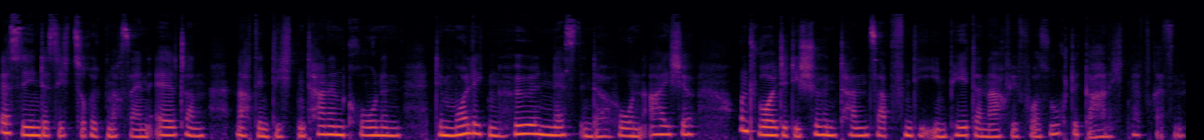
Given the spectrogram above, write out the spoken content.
Er sehnte sich zurück nach seinen Eltern, nach den dichten Tannenkronen, dem molligen Höhlennest in der hohen Eiche und wollte die schönen Tannenzapfen, die ihm Peter nach wie vor suchte, gar nicht mehr fressen.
